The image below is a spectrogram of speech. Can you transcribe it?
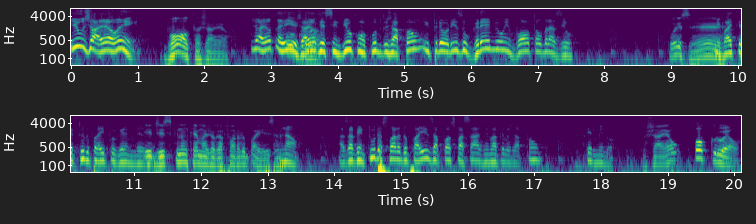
E o Jael, hein? Volta, Jael. Jael tá aí. Loucura. Jael rescindiu com o clube do Japão e prioriza o Grêmio em volta ao Brasil. Pois é. E vai ter tudo para ir pro Grêmio mesmo. E né? disse que não quer mais jogar fora do país, né? Não. As aventuras fora do país após passagem lá pelo Japão terminou. Jael o Cruel.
